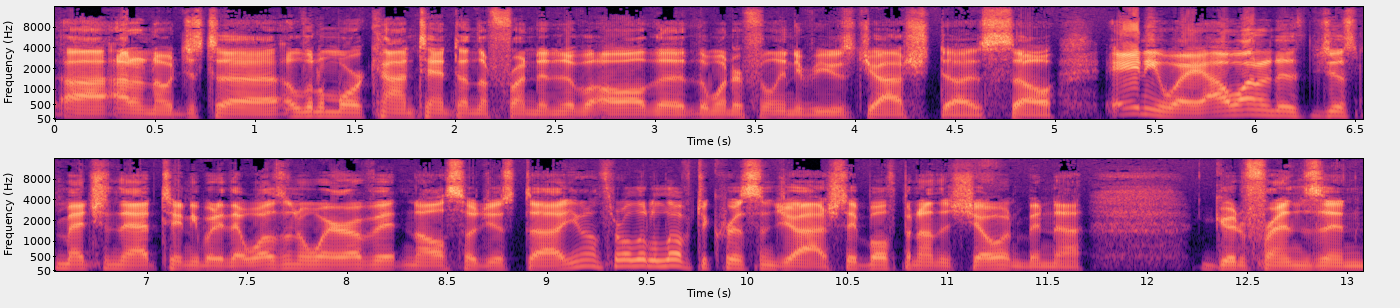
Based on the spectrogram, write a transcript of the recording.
I don't know, just a, a little more content on the front end of all the the wonderful interviews Josh does. So anyway, I wanted to just mention that to anybody that wasn't aware of it, and also just uh, you know throw a little love to Chris and Josh. They've both been on the show and been uh, good friends and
